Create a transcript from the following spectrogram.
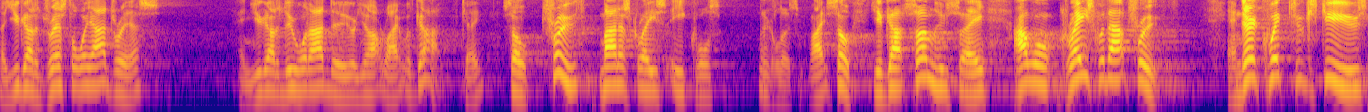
Now you got to dress the way I dress, and you got to do what I do, or you're not right with God. Okay? So truth minus grace equals legalism, right? So you've got some who say, I want grace without truth. And they're quick to excuse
